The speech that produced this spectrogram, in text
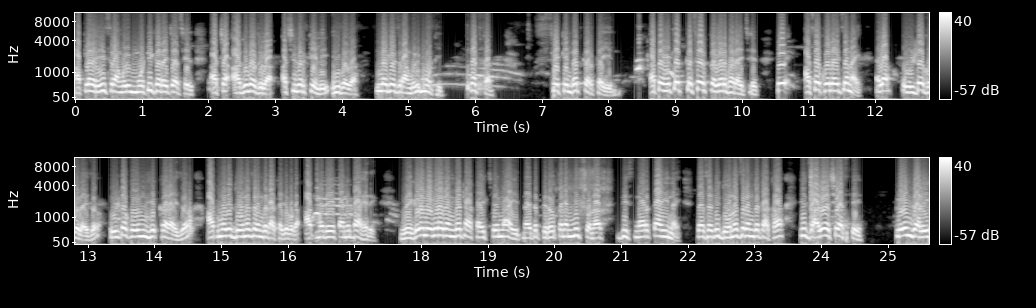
आपल्याला हीच रांगोळी मोठी करायची असेल अच्छा आजूबाजूला अशी जर केली ही बघा लगेच रांगोळी मोठी. पटकन. सेकंदात करता येईल. आता ह्याच्यात कसं कलर भरायचे? हे असं खोलायचं नाही. याला उलट खोलायचं. उलट खोलून हे करायचं. आतमध्ये दोनच रंग टाकायचे. बघा आतमध्ये एक आणि बाहेर एक. वेगळे वेगळे रंग टाकायचे नाहीत. नाही तर फिरवताना मिक्स होणार दिसणार काही नाही. त्यासाठी दोनच रंग टाका. ही जाळी अशी असते. प्लेन जाळी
